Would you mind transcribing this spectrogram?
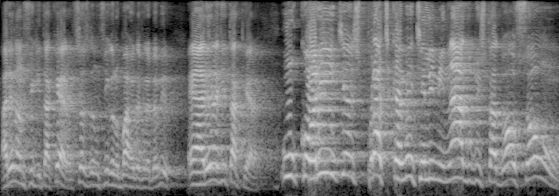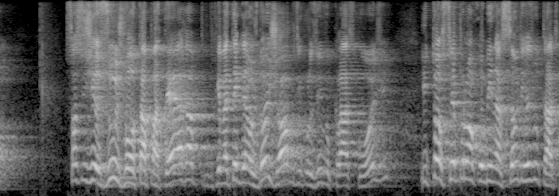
Arena não fica em Itaquera? O Santos não fica no bairro da Vila Belmiro? É Arena de Itaquera. O Corinthians praticamente eliminado do estadual, só um. Só se Jesus voltar para a terra, porque vai ter que ganhar os dois jogos, inclusive o clássico hoje, e torcer por uma combinação de resultados.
